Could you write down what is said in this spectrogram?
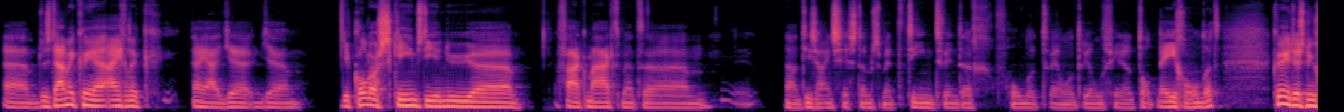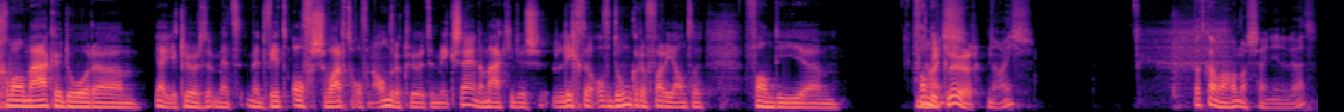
Ehm, dus daarmee kun je eigenlijk, nou ja, je, je, je color schemes die je nu eh, vaak maakt met ehm, nou, design systems met 10, 20 of 100, 200, 300, 400 tot 900. Kun je dus nu gewoon maken door ehm, ja, je kleur met, met wit of zwart of een andere kleur te mixen. En dan maak je dus lichte of donkere varianten van die, ehm, van die kleur. Nice. Dat kan wel handig zijn, inderdaad.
